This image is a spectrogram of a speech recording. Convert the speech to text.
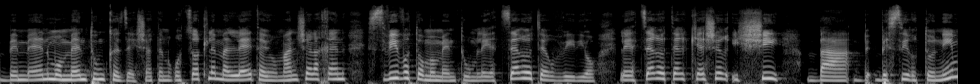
במעין מומנטום כזה, שאתן רוצות למלא את היומן שלכן סביב אותו מומנטום, לייצר יותר וידאו, לייצר יותר קשר אישי ב- בסרטונים,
